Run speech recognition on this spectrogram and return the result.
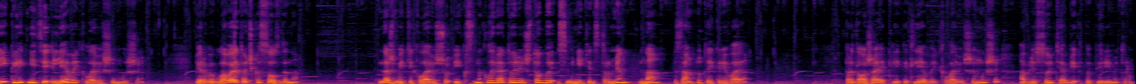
и кликните левой клавишей мыши. Первая угловая точка создана. Нажмите клавишу X на клавиатуре, чтобы сменить инструмент на замкнутая кривая. Продолжая кликать левой клавишей мыши, обрисуйте объект по периметру.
